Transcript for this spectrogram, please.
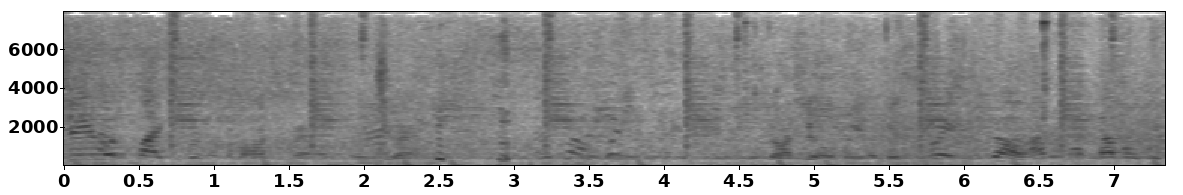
She looks like come on, man. Where you at? So I should wait a bit. You ain't no. I, I never get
